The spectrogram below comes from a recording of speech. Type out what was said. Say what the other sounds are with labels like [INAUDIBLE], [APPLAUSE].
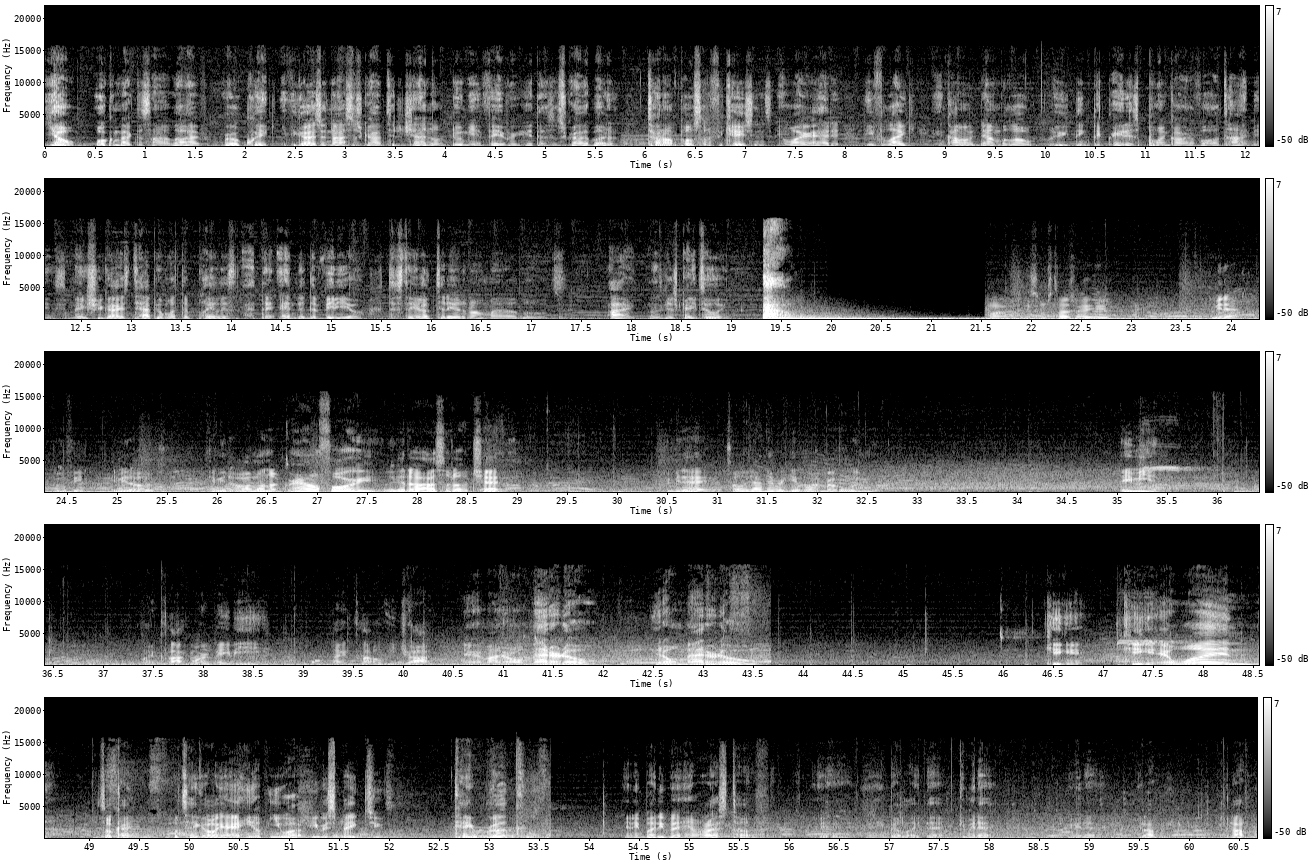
Yo, welcome back to Syon Live. Real quick, if you guys are not subscribed to the channel, do me a favor, hit that subscribe button, turn on post notifications, and while you're at it, leave a like and comment down below who you think the greatest point guard of all time is. Make sure you guys tap in with the playlist at the end of the video to stay up to date on all my uploads. Alright, let's get straight to it. Come on, let's get some stuff right here. Give me that, Goofy. Give me those. Give me the. Oh, I'm on the ground for it. Look at the hustle though, chat. Give me that. I told y'all never give up, bro. Who with me? Damien. Like clockwork, baby. Like clock. Oh, he dropped. Never mind. It don't matter though. It don't matter though. Keegan. Keegan and one. It's okay. We'll take it. Oh yeah, he open you up. He respects you. Okay, Rook. Anybody but him. Oh, that's tough. Yeah, he ain't built like that. Give me that. Give me that. Get off me. Off me.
